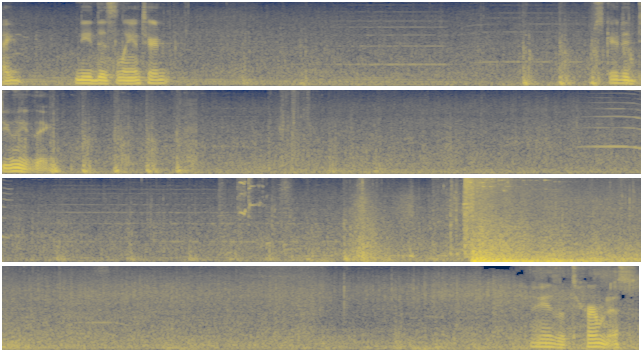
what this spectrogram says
I need this lantern. I'm scared to do anything. He has a terminus.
